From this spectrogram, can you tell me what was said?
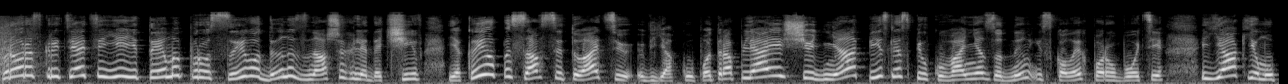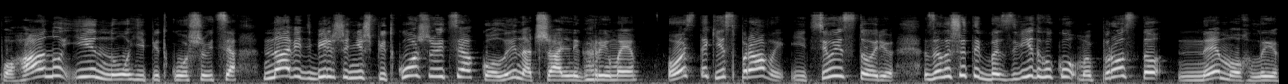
Про розкриття цієї теми просив один із наших глядачів, який описав ситуацію, в яку потрапляє щодня після спілкування з одним із колег по роботі. Як йому погано і ноги підкошуються, навіть більше ніж підкошуються, коли начальник гримає. Ось такі справи, і цю історію залишити без відгуку ми просто не могли.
